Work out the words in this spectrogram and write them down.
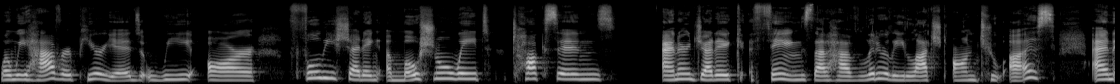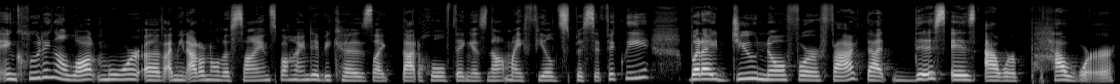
when we have our periods, we are fully shedding emotional weight, toxins, energetic things that have literally latched onto us and including a lot more of I mean I don't know the science behind it because like that whole thing is not my field specifically but I do know for a fact that this is our power.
